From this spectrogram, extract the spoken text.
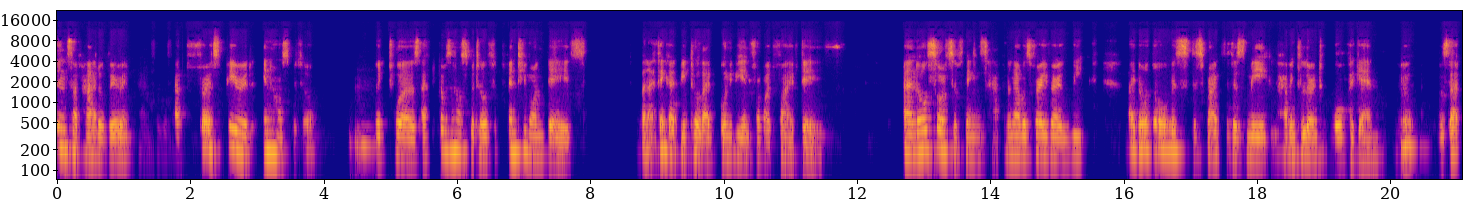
since I've had ovarian cancer was that first period in hospital, mm-hmm. which was, I think I was in hospital for 21 days. When I think I'd been told I'd only be in for about five days. And all sorts of things happened. And I was very, very weak my daughter always describes it as me having to learn to walk again. You know, mm. was that?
